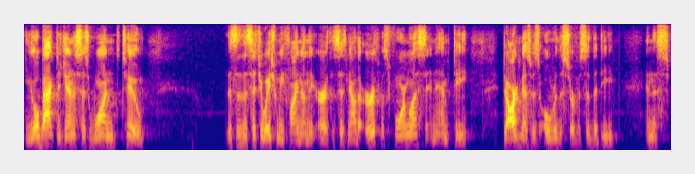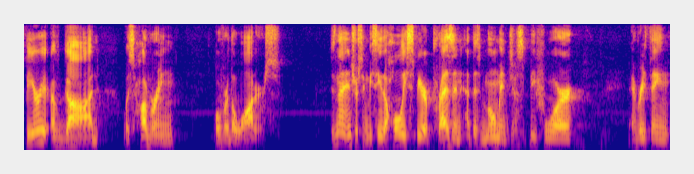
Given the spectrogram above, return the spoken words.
You go back to Genesis 1 2. This is the situation we find on the earth. It says, Now the earth was formless and empty, darkness was over the surface of the deep, and the Spirit of God was hovering over the waters. Isn't that interesting? We see the Holy Spirit present at this moment just before everything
